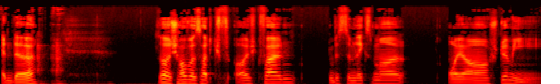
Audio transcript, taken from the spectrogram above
Ende. So, ich hoffe, es hat euch gefallen. Bis zum nächsten Mal. Euer Stürmi.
